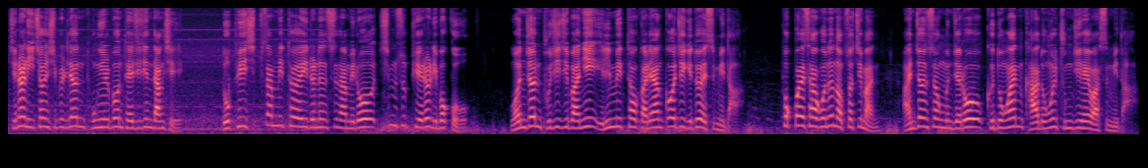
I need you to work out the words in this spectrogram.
지난 2011년 동일본 대지진 당시 높이 13m에 이르는 쓰나미로 침수 피해를 입었고 원전 부지 지반이 1m가량 꺼지기도 했습니다. 폭발 사고는 없었지만 안전성 문제로 그동안 가동을 중지해 왔습니다.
